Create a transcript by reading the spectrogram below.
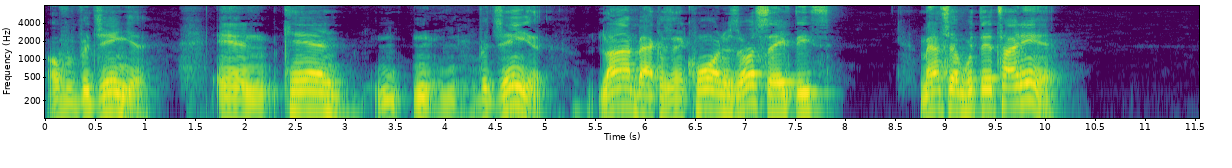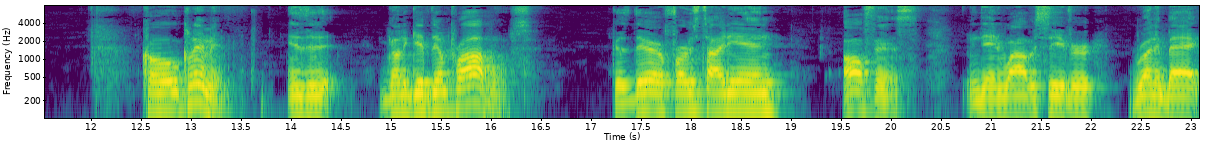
over Virginia? And can Virginia linebackers and corners or safeties match up with their tight end? Cole Clement? Is it going to give them problems? Because they're a first tight end offense. And then wide receiver, running back,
